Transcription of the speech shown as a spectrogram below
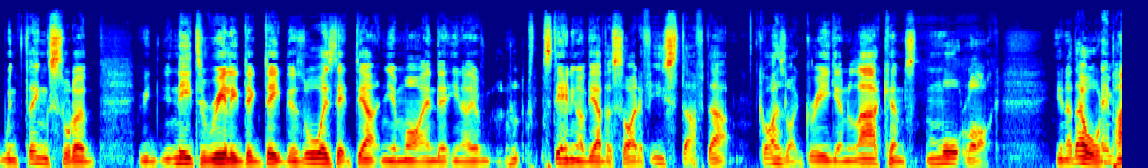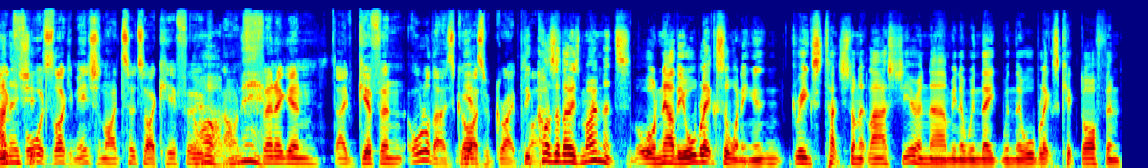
when things sort of you need to really dig deep. There's always that doubt in your mind that you know, standing on the other side, if you stuffed up, guys like Gregan, Larkhams, Mortlock, you know, they all and punish big forwards, like you mentioned, like Toutai Kefu, oh, Finegan, Dave Giffin, all of those guys yeah, were great players. Because of those moments. Well, now the All Blacks are winning, and Greg's touched on it last year, and um, you know when they when the All Blacks kicked off and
